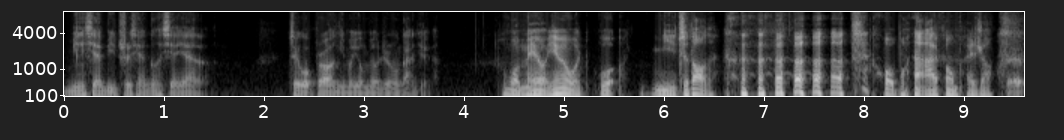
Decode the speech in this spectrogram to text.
明显比之前更鲜艳了，这个我不知道你们有没有这种感觉。我没有，因为我我你知道的，我不拿 iPhone 拍照。呃，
